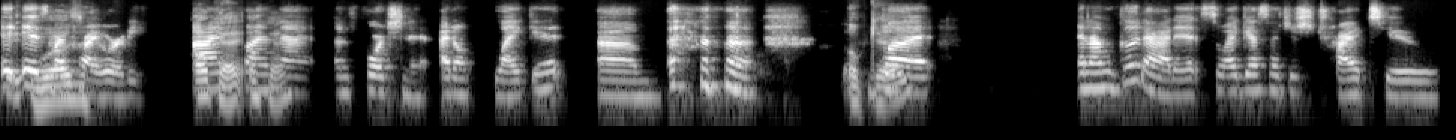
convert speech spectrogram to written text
It, it is was... my priority. Okay, I find okay. that unfortunate. I don't like it. Um, okay. But and I'm good at it, so I guess I just try to.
